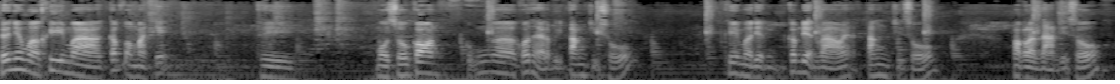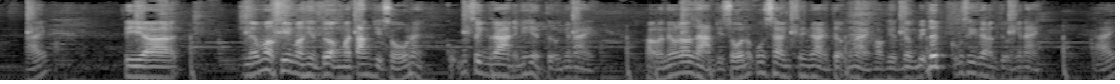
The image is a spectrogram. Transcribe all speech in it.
Thế nhưng mà khi mà cấp vào mạch ấy, thì một số con cũng ờ, có thể là bị tăng chỉ số. Khi mà điện, cấp điện vào ấy, tăng chỉ số, hoặc là giảm chỉ số. Đấy. Thì nếu mà khi mà hiện tượng mà tăng chỉ số này, cũng sinh ra những cái hiện tượng như này hoặc là nếu nó giảm chỉ số nó cũng sinh, ra hiện tượng như này hoặc hiện tượng bị đứt cũng sinh ra hiện tượng như này. Đấy.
